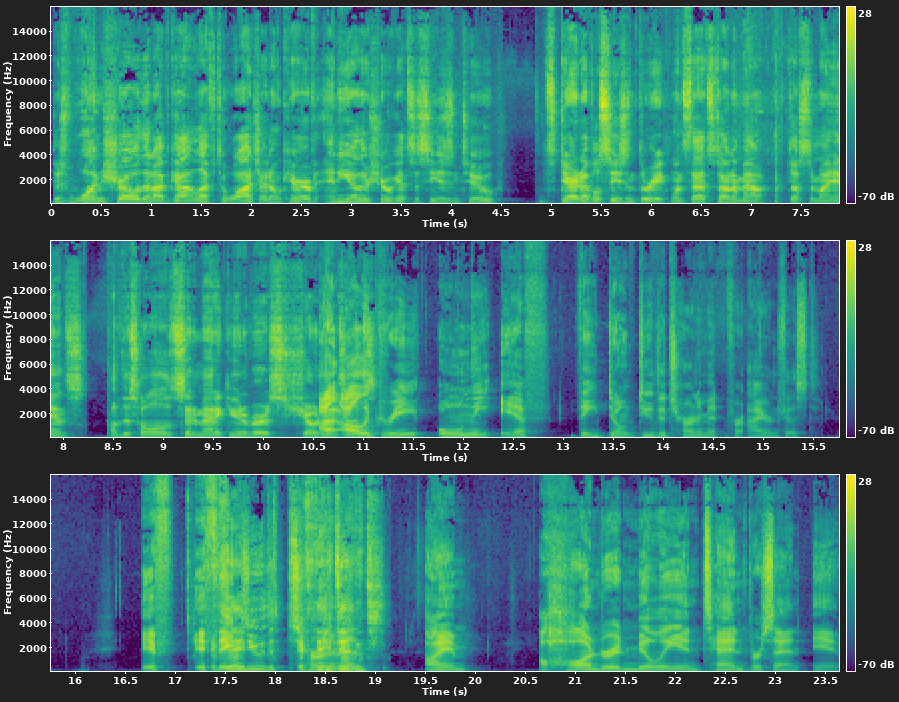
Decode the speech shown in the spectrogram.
There's one show that I've got left to watch. I don't care if any other show gets a season two. It's Daredevil season three. Once that's done, I'm out. Dust in my hands of this whole cinematic universe show. I, I'll agree only if they don't do the tournament for Iron Fist. If if, If they, they- do the If tournament, they didn't, I am a hundred million ten percent in.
